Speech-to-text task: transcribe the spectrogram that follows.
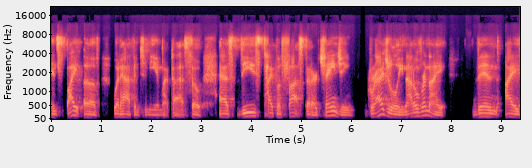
in spite of what happened to me in my past. So as these type of thoughts that are changing gradually, not overnight, then I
